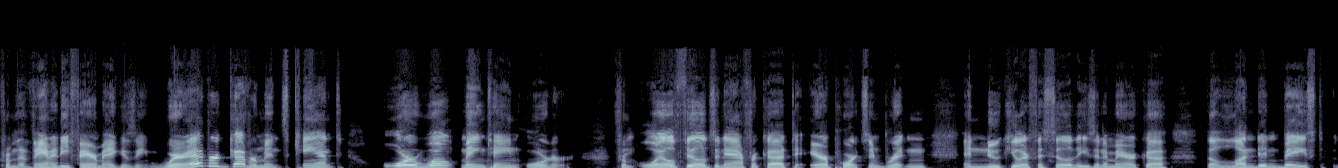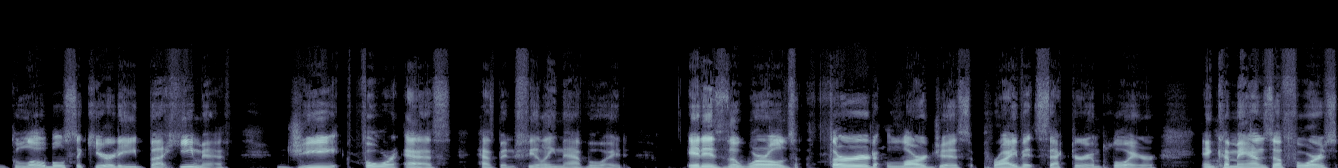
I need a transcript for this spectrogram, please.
from the Vanity Fair magazine. Wherever governments can't or won't maintain order, from oil fields in Africa to airports in Britain and nuclear facilities in America, the London based global security behemoth G4S has been filling that void. It is the world's third largest private sector employer and commands a force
